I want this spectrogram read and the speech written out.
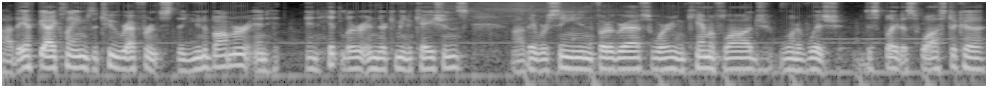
Uh, the FBI claims the two referenced the Unabomber and, and Hitler in their communications. Uh, they were seen in photographs wearing camouflage, one of which displayed a swastika,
